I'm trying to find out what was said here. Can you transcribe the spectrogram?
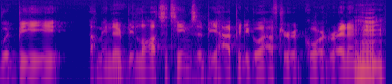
would be i mean there'd be lots of teams that'd be happy to go after a Gourde right i mean Mhm.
